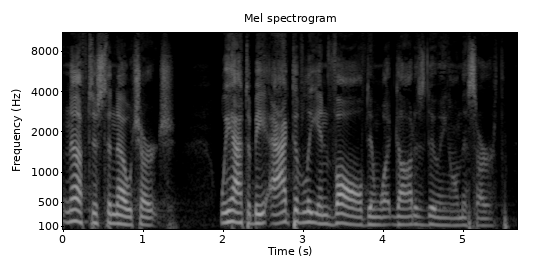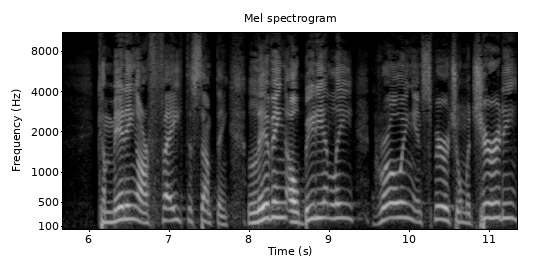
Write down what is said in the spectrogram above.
enough just to know, church. We have to be actively involved in what God is doing on this earth. Committing our faith to something, living obediently, growing in spiritual maturity,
